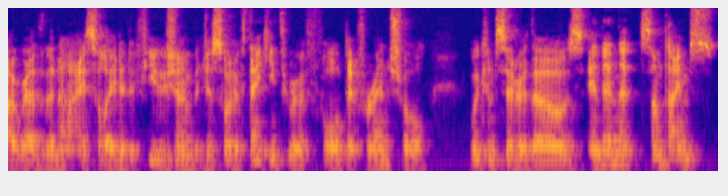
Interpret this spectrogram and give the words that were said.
uh, rather than an isolated effusion, but just sort of thinking through a full differential would consider those. And then that sometimes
